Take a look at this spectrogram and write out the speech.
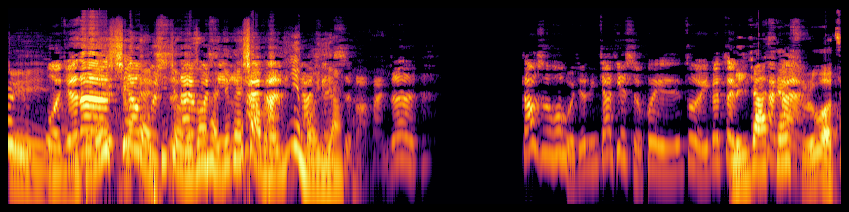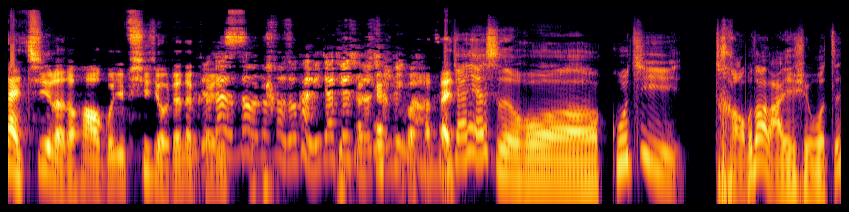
对，我觉得得现在啤酒的状态就跟夏普的一模一样。吧，反正到时候我觉得邻家天使会作为一个最邻家天使如果再寄了的话，我估计 P 九真的可以那。到到到到时候看邻家天使的成品吧 邻。家天使我估计好不到哪里去，我真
